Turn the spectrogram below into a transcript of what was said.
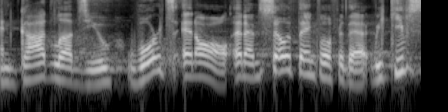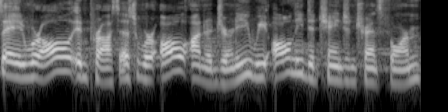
and God loves you, warts and all. And I'm so thankful for that. We keep saying we're all in process, we're all on a journey, we all need to change and transform.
